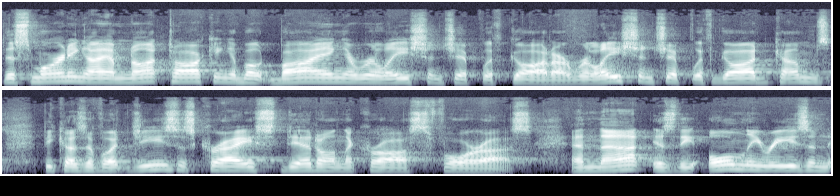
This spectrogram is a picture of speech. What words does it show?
This morning, I am not talking about buying a relationship with God. Our relationship with God comes because of what Jesus Christ did on the cross for us. And that is the only reason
